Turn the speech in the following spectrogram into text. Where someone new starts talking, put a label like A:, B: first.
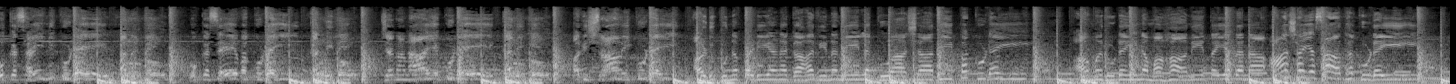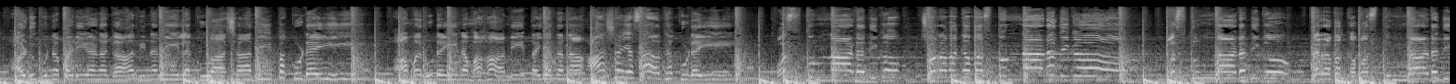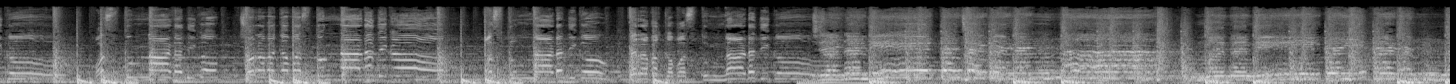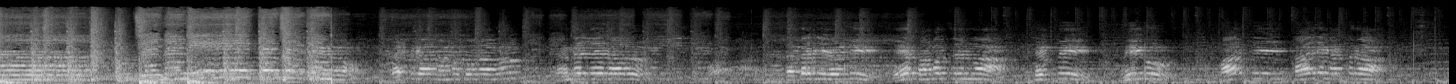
A: ఒక సైనికుడే ఒక సేవకుడై కదిలే జననాయకుడే కలిగే పరిశ్రామికుడై అడుగున పడి అణగారిన నేలకు ఆశాదీపకుడై అమరుడైన మహానేత యదన ఆశయ సాధకుడై అడుగున పడి అణగారిన నేలకు ఆశాదీపకుడై అమరుడైన మహానేత యదన ఆశయ సాధకుడై వస్తున్నాడదిగో చొరవక వస్తు తెరవక వస్తున్నాడదిగో.
B: జననేత జగనన్న మననేత ఇతడన్నా జననేత జగన్.
C: గట్టిగా నమ్ముతున్నాను. ఎమ్మెల్యే గారు దగ్గరికి వెళ్ళి ఏ సమస్య చెప్పి మీకు పార్టీ కార్యకర్తగా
